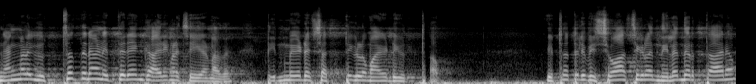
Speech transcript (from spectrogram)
ഞങ്ങൾ യുദ്ധത്തിനാണ് ഇത്രയും കാര്യങ്ങൾ ചെയ്യണത്. തിന്മയുടെ ശക്തികളുമായിട്ട് യുദ്ധം. യുദ്ധത്തിൽ വിശ്വാസികളെ നിലനിർത്താനും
